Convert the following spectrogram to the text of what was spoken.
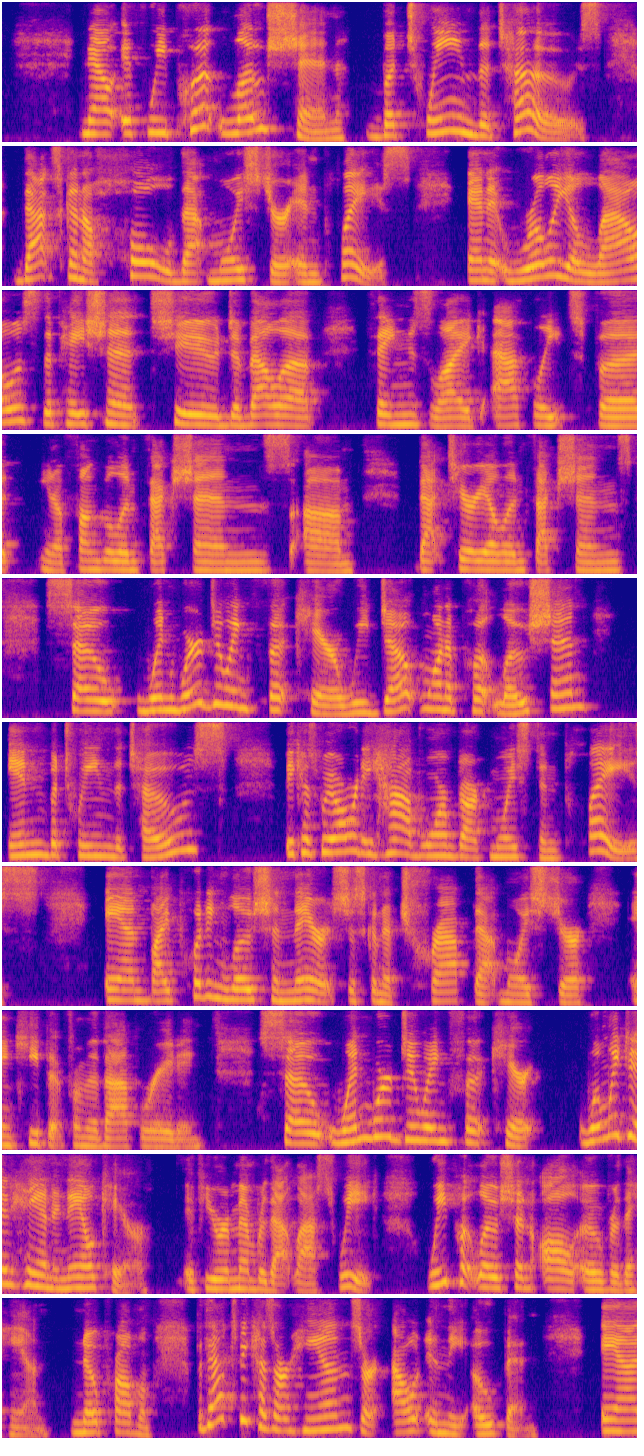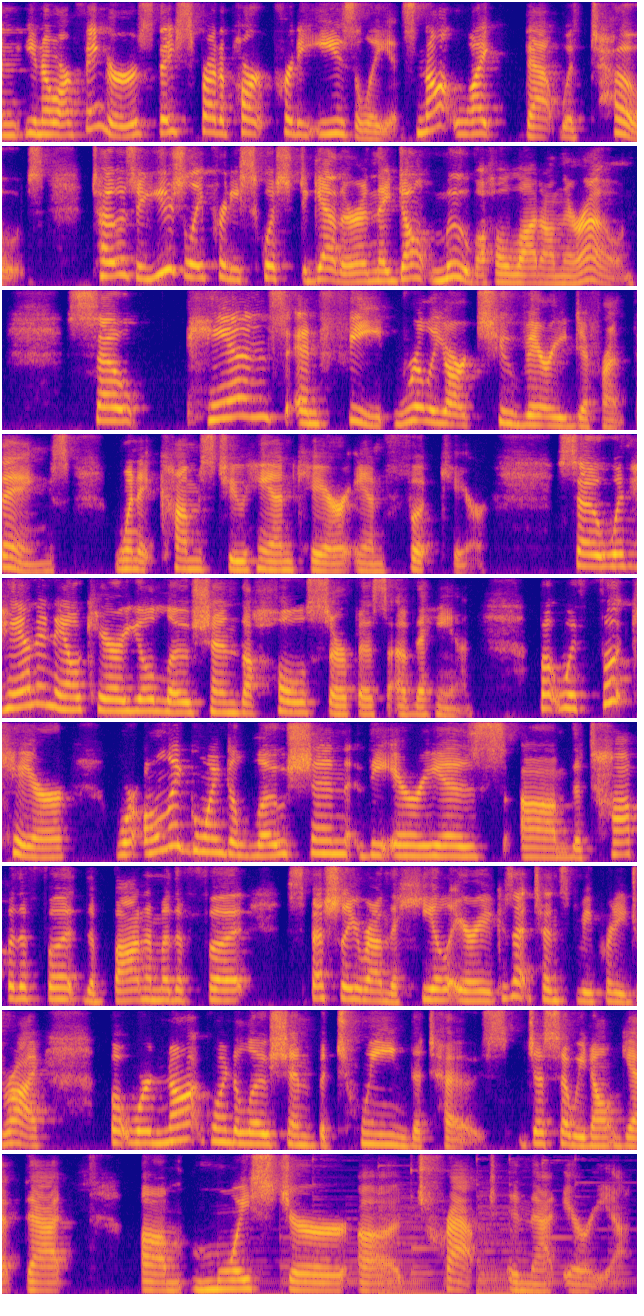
Now, if we put lotion between the toes, that's going to hold that moisture in place. And it really allows the patient to develop things like athlete's foot, you know, fungal infections, um, bacterial infections. So when we're doing foot care, we don't want to put lotion in between the toes because we already have warm, dark, moist in place. And by putting lotion there, it's just going to trap that moisture and keep it from evaporating. So when we're doing foot care, when we did hand and nail care, if you remember that last week, we put lotion all over the hand, no problem. But that's because our hands are out in the open. And, you know, our fingers, they spread apart pretty easily. It's not like that with toes. Toes are usually pretty squished together and they don't move a whole lot on their own. So, hands and feet really are two very different things when it comes to hand care and foot care. So with hand and nail care, you'll lotion the whole surface of the hand. But with foot care, we're only going to lotion the areas, um, the top of the foot, the bottom of the foot, especially around the heel area, because that tends to be pretty dry. But we're not going to lotion between the toes, just so we don't get that um, moisture uh, trapped in that area.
